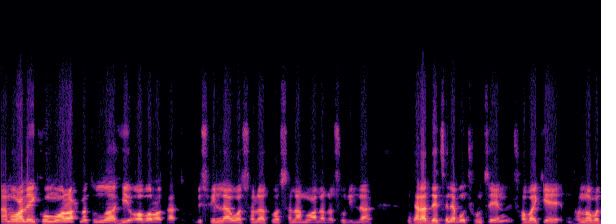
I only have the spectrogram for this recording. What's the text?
আসসালামু আলাইকুম ওয়া রাহমাতুল্লাহি ওয়া বারাকাতুহু। বিসমিল্লাহ ওয়া সালাতু ওয়া সালামু আলা রাসূলিল্লাহ। যারা দেখছেন এবং শুনছেন, সবাইকে ধন্যবাদ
